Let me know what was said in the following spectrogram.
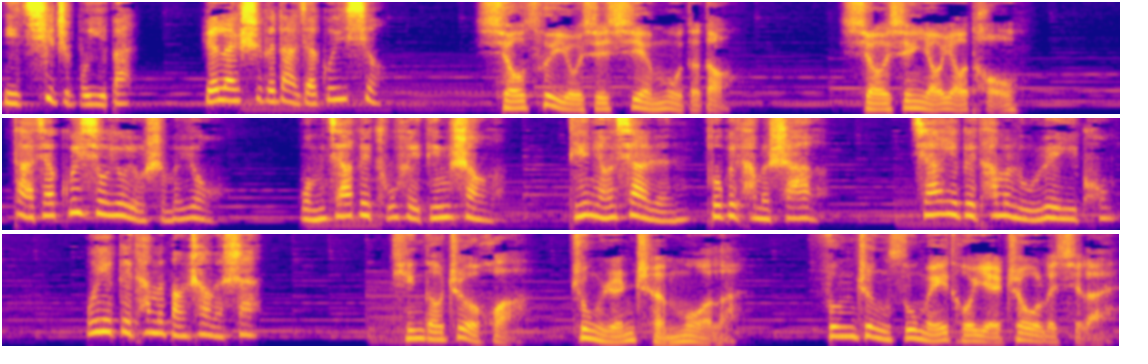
你气质不一般，原来是个大家闺秀。”小翠有些羡慕的道。小仙摇摇头：“大家闺秀又有什么用？我们家被土匪盯上了，爹娘下人都被他们杀了，家业被他们掳掠一空，我也被他们绑上了山。”听到这话，众人沉默了。风正苏眉头也皱了起来。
